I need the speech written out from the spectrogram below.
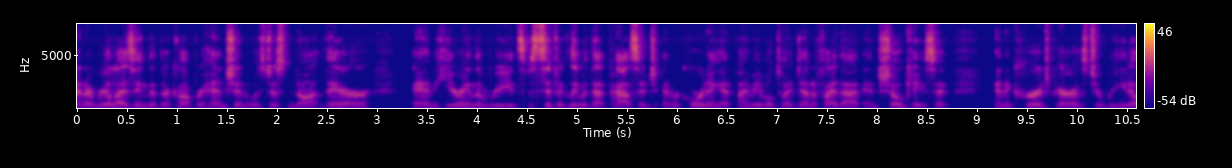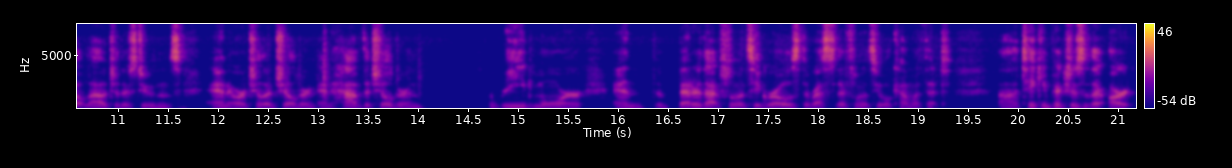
And I'm realizing that their comprehension was just not there and hearing them read specifically with that passage and recording it, I'm able to identify that and showcase it and encourage parents to read out loud to their students and or to their children and have the children read more and the better that fluency grows the rest of their fluency will come with it. Uh, taking pictures of their art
